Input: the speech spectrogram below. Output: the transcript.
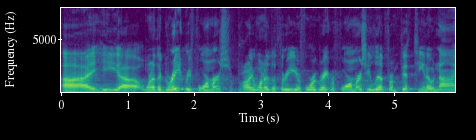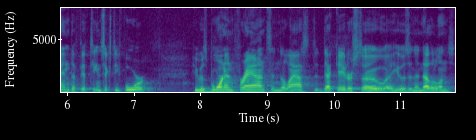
Uh, he, uh, one of the great reformers, probably one of the three or four great reformers. He lived from 1509 to 1564. He was born in France in the last decade or so. Uh, he was in the Netherlands.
